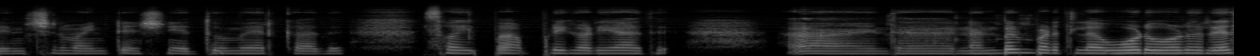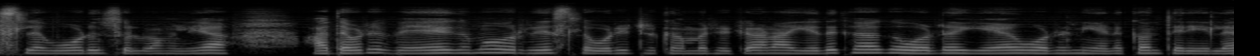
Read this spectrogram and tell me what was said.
டென்ஷன் மைண்ட் டென்ஷன் எதுவுமே இருக்காது. ஸோ இப்போ அப்படி கிடையாது. இந்த நண்பன் படத்தில் ஓடு ஓடு ரேஸில் ஓடுன்னு சொல்லுவாங்க இல்லையா? அதை விட வேகமாக ஒரு ரேஸில் ஓடிட்டுருக்க மாதிரி இருக்குது ஆனால் எதுக்காக ஓடுறேன் ஏன் ஓடுறேன்னு எனக்கும் தெரியல.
